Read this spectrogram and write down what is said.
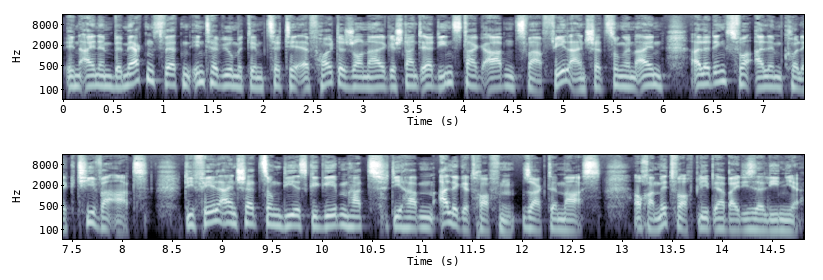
In einem bemerkenswerten Interview mit dem ZDF Heute Journal gestand er Dienstagabend zwar Fehleinschätzungen ein, allerdings vor allem kollektiver Art. Die Fehleinschätzung, die es gegeben hat, die haben alle getroffen, sagte Maas. Auch am Mittwoch blieb er bei dieser Linie.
